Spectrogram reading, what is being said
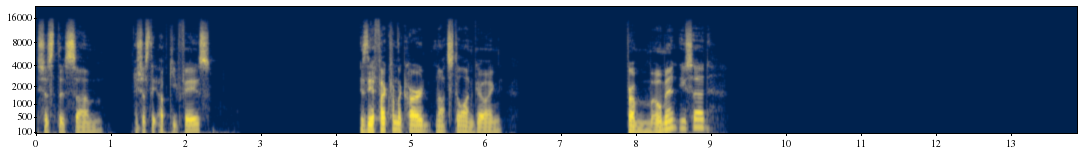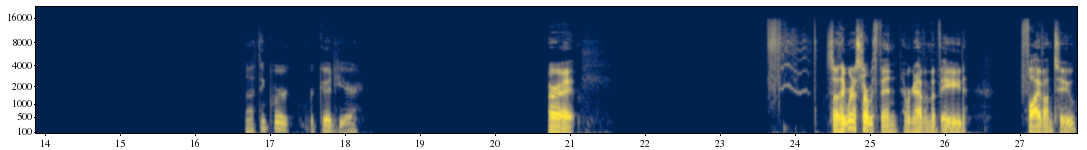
It's just this um It's just the upkeep phase. Is the effect from the card not still ongoing? From moment, you said? I think we're we're good here. All right. So I think we're gonna start with Finn, and we're gonna have him evade five on two.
